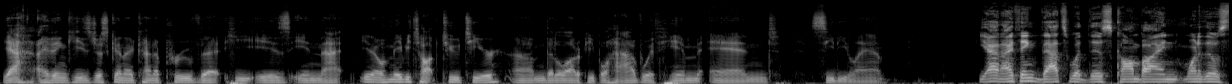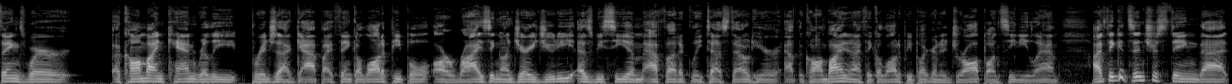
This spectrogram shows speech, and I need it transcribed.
yeah, I think he's just gonna kind of prove that he is in that you know maybe top two tier um, that a lot of people have with him and CeeDee Lamb. Yeah, and I think that's what this combine one of those things where a combine can really bridge that gap. I think a lot of people are rising on Jerry Jeudy as we see him athletically test out here at the combine, and I think a lot of people are going to drop on CeeDee Lamb. I think it's interesting that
